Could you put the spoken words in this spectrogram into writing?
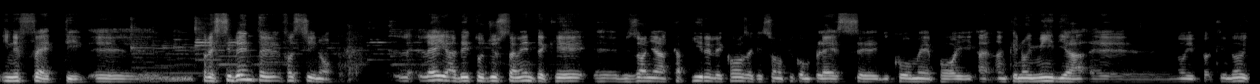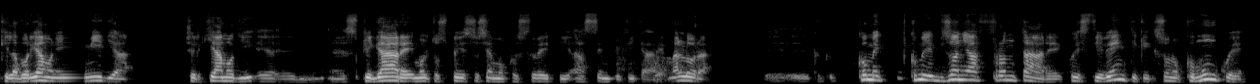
in effetti, eh, Presidente Fassino, lei ha detto giustamente che eh, bisogna capire le cose che sono più complesse di come poi anche noi media, eh, noi, noi che lavoriamo nei media, cerchiamo di eh, eh, spiegare e molto spesso siamo costretti a semplificare. Ma allora, eh, come, come, bisogna affrontare questi eventi che sono comunque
